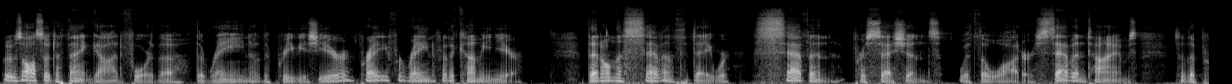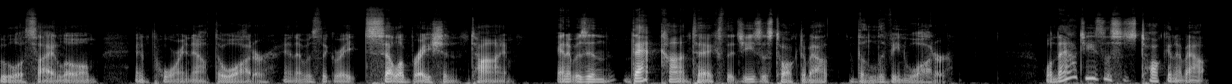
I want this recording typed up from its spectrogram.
but it was also to thank God for the, the rain of the previous year and pray for rain for the coming year. Then on the seventh day were seven processions with the water, seven times to the pool of Siloam and pouring out the water. And it was the great celebration time. And it was in that context that Jesus talked about the living water. Well, now Jesus is talking about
